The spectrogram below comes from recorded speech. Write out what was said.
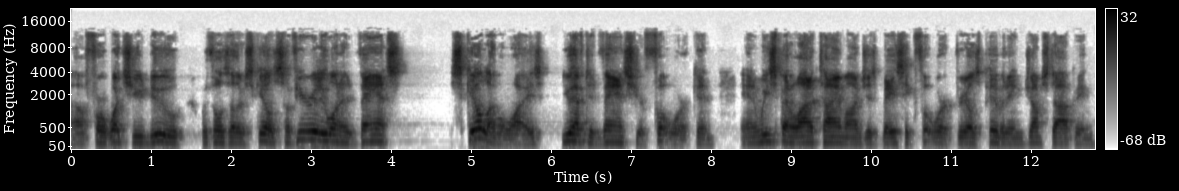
uh, for what you do with those other skills. So if you really want to advance skill level wise, you have to advance your footwork. And and we spend a lot of time on just basic footwork drills, pivoting, jump stopping,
